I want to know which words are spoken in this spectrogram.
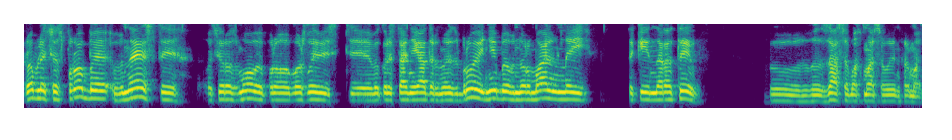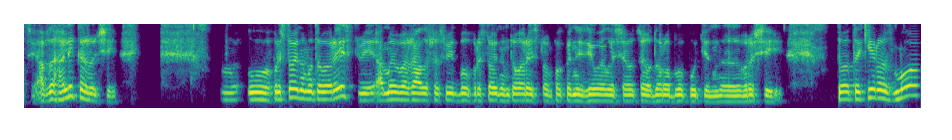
робляться спроби внести оці розмови про можливість використання ядерної зброї, ніби в нормальний такий наратив в засобах масової інформації. А взагалі кажучи, у пристойному товаристві, а ми вважали, що світ був пристойним товариством, поки не з'явилося оце одоробло Путін е, в Росії, то такі розмови,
